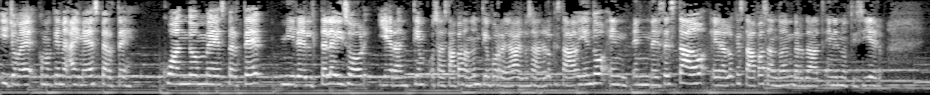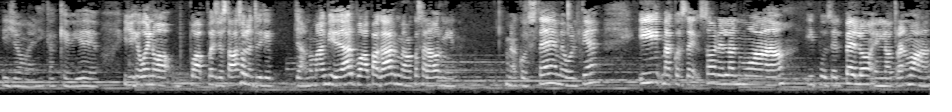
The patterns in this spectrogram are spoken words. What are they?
Y yo me, como que me- ahí me desperté. Cuando me desperté, miré el televisor y era en tiempo, o sea, estaba pasando en tiempo real. O sea, era lo que estaba viendo en, en ese estado, era lo que estaba pasando en verdad en el noticiero. Y yo, marica, qué video. Y yo dije, bueno, voy a- pues yo estaba sola, entonces dije, ya no me voy a envidiar, voy a apagar, me voy a acostar a dormir. Me acosté, me volteé y me acosté sobre la almohada y puse el pelo en la otra almohada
